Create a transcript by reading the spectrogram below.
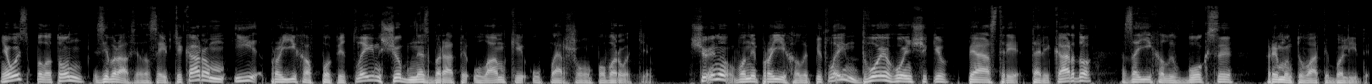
І ось пелотон зібрався за сейфтікаром і проїхав по пітлейн, щоб не збирати уламки у першому повороті. Щойно вони проїхали пітлейн, двоє гонщиків Піастрі та Рікардо заїхали в бокси ремонтувати боліди.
